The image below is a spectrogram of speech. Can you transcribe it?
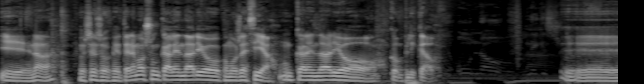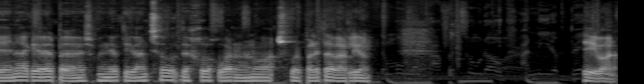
Y nada, pues eso, que tenemos un calendario, como os decía, un calendario complicado. Eh, nada que ver, pero me sorprendió que Gancho dejó de jugar una nueva superpaleta de Berlión. Sí, bueno,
